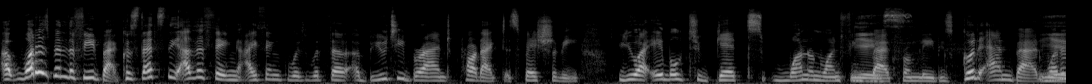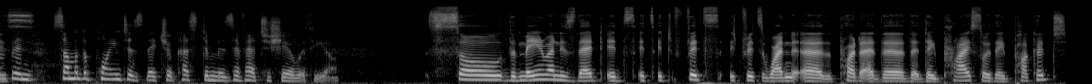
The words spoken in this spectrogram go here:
Uh, what has been the feedback? Because that's the other thing I think with with the, a beauty brand product especially. You are able to get one-on-one feedback Yes. from ladies, good and bad. What have been some of the pointers that your customers have had to share with you? So the main one is that it's it's it fits it fits one uh, product the, the they price or they pocket,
